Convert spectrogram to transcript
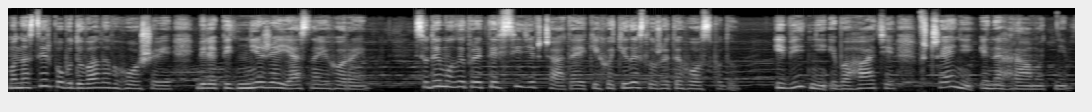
Монастир побудували в Гошеві біля підніжжя Ясної гори. Сюди могли прийти всі дівчата, які хотіли служити Господу, і бідні, і багаті, вчені і неграмотні.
